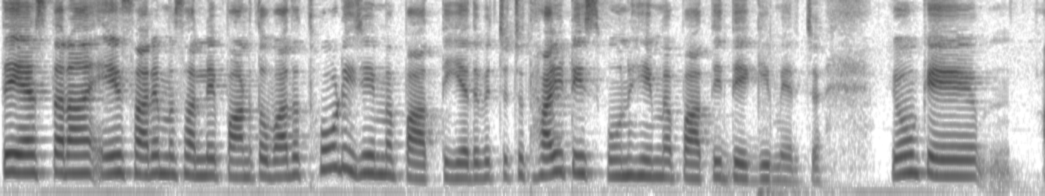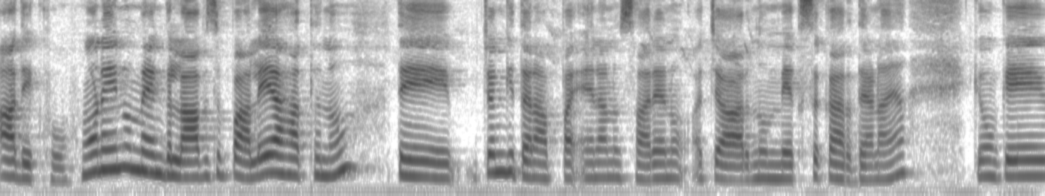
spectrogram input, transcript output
ਤੇ ਇਸ ਤਰ੍ਹਾਂ ਇਹ ਸਾਰੇ ਮਸਾਲੇ ਪਾਉਣ ਤੋਂ ਬਾਅਦ ਥੋੜੀ ਜਿਹੀ ਮੈਂ ਪਾਤੀ, ਇਹਦੇ ਵਿੱਚ ਚੌਥਾਈ ਟੀਸਪੂਨ ਹੀ ਮੈਂ ਪਾਤੀ ਦੇਗੀ ਮਿਰਚ। ਕਿਉਂਕਿ ਆ ਦੇਖੋ, ਹੁਣ ਇਹਨੂੰ ਮੈਂ ਗਲਾਵਜ਼ ਪਾ ਲਿਆ ਹੱਥ ਨੂੰ ਤੇ ਚੰਗੀ ਤਰ੍ਹਾਂ ਆਪਾਂ ਇਹਨਾਂ ਨੂੰ ਸਾਰਿਆਂ ਨੂੰ ਅਚਾਰ ਨੂੰ ਮਿਕਸ ਕਰ ਦੇਣਾ ਆ। ਕਿਉਂਕਿ,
